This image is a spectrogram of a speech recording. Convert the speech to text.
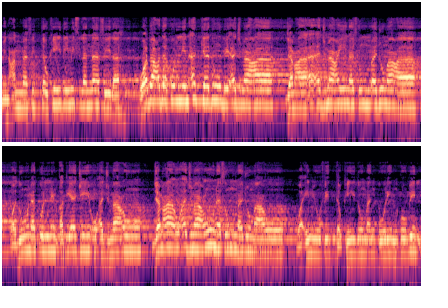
من عم في التوكيد مثل النافلة. وبعد كل أكدوا بأجمعا جمعاء أجمعين ثم جمعا ودون كل قد يجيء أجمعوا جمعاء أجمعون ثم جمعوا وإن يفي التوكيد منكر قبل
